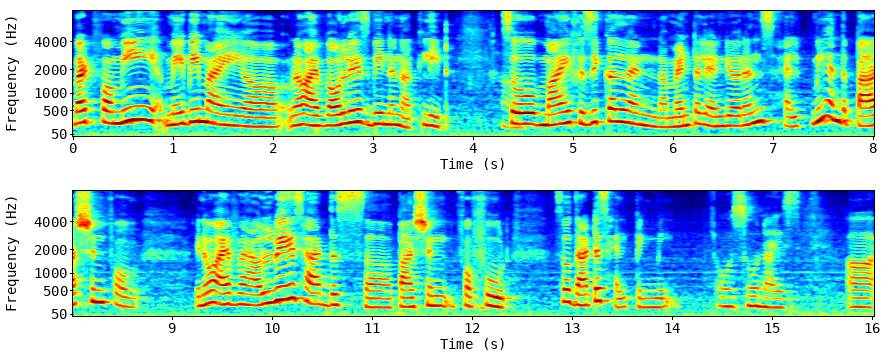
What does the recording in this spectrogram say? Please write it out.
But for me, maybe my uh, you know I've always been an athlete. So my physical and uh, mental endurance helped me, and the passion for, you know, I've always had this uh, passion for food. So that is helping me. Oh, so nice. Uh,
